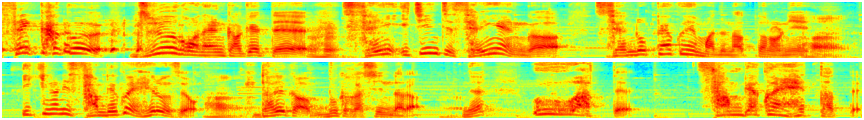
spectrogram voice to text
せっかく15年かけて、1000 1日1000円が1600円までなったのに、、はい。きなり300円減るんですよ。はい。誰か部下が死んだら。ね。うーわって、300円減ったって。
